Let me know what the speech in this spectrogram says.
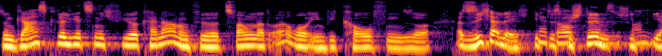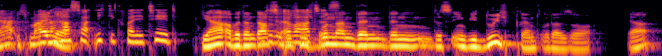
so ein Gasgrill jetzt nicht für, keine Ahnung, für 200 Euro irgendwie kaufen. So. Also sicherlich gibt ja, es doch, bestimmt. Gibt, ja, ich meine. Aber dann hast du halt nicht die Qualität. Ja, aber dann darfst du dich erwartest. nicht wundern, wenn, wenn das irgendwie durchbrennt oder so. Ja.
